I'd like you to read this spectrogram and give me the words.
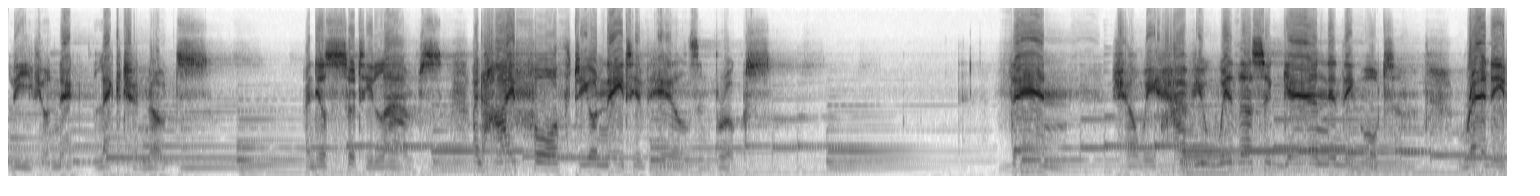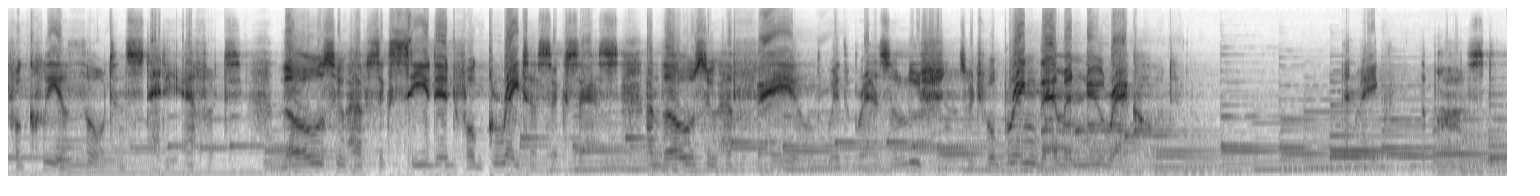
leave your lecture notes and your sooty lamps and hie forth to your native hills and brooks. Then shall we have you with us again in the autumn, ready for clear thought and steady effort. Those who have succeeded for greater success, and those who have failed with resolutions which will bring them a new record and make the past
